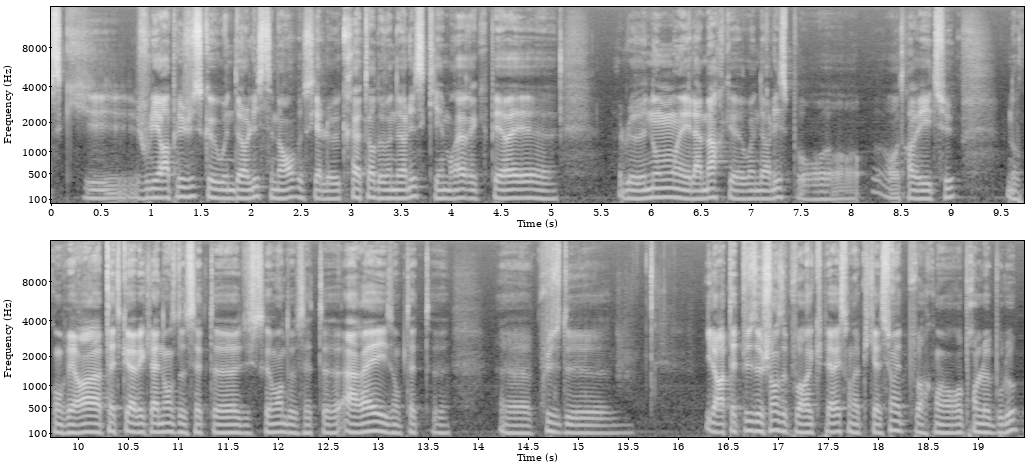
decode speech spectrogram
ce qui... je voulais rappeler juste que Wonderlist, c'est marrant parce qu'il y a le créateur de Wonderlist qui aimerait récupérer euh, le nom et la marque Wonderlist pour retravailler dessus. Donc on verra, peut-être qu'avec l'annonce de cette, justement, de cet arrêt, ils ont peut-être plus de il aura peut-être plus de chances de pouvoir récupérer son application et de pouvoir reprendre le boulot.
